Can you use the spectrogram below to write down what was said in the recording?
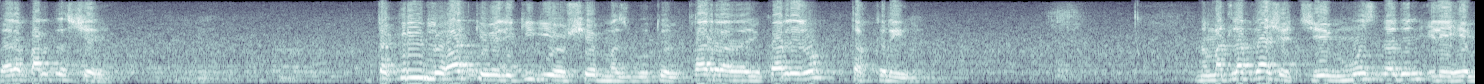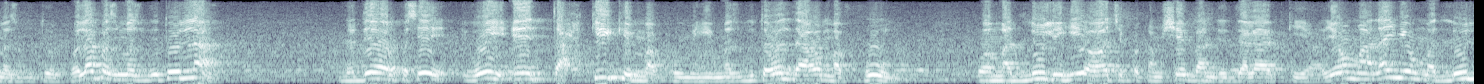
دا پرد شي تقریر لغت کې ویل کېږي او شی مضبوط القرر یکرر تقریر نو مطلب دا شي چې مسند الیه مضبوط ولفظ مضبوط نه نو دې ورپسې وایي تحقیق مفهومي مضبوطول دا مفهوم و مدلوله او چې په کوم شی باندې دلالت کوي یو معنی یو مدلول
